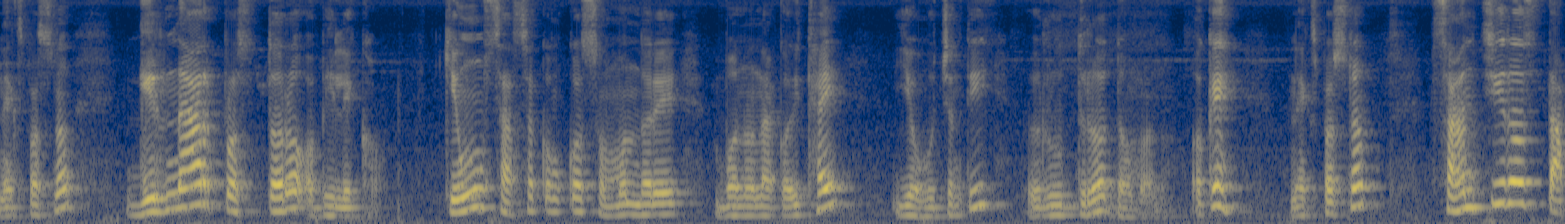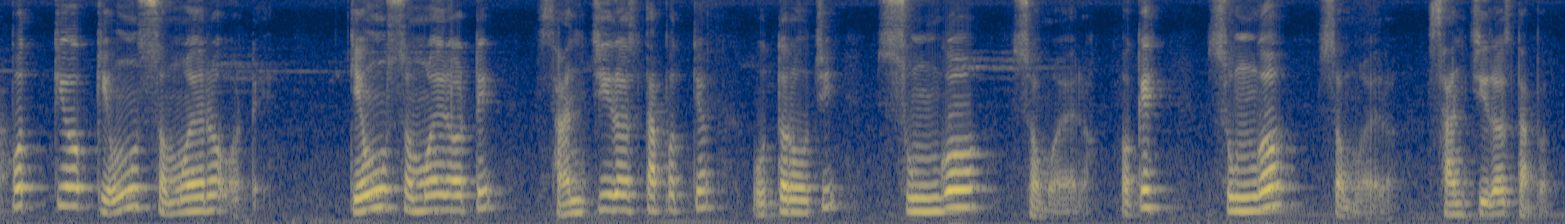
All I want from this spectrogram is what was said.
ନେକ୍ସଟ ପ୍ରଶ୍ନ ଗିର୍ନାର ପ୍ରସ୍ତର ଅଭିଲେଖ କେଉଁ ଶାସକଙ୍କ ସମ୍ବନ୍ଧରେ ବର୍ଣ୍ଣନା କରିଥାଏ? ଇଏ ହେଉଛନ୍ତି ରୁଦ୍ର ଦମନ ଓକେ ନେକ୍ସଟ ପ୍ରଶ୍ନ ସାଞ୍ଚିର ସ୍ଥାପତ୍ୟ କେଉଁ ସମୟର ଅଟେ? କେଉଁ ସମୟର ଅଟେ ସାଞ୍ଚିର ସ୍ଥାପତ୍ୟ ଉତ୍ତର ହେଉଛି ଶୁଙ୍ଗ ସମୟର ଓକେ ଶୁଙ୍ଗ ସମୟର ସାଞ୍ଚିର ସ୍ଥାପତ୍ୟ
